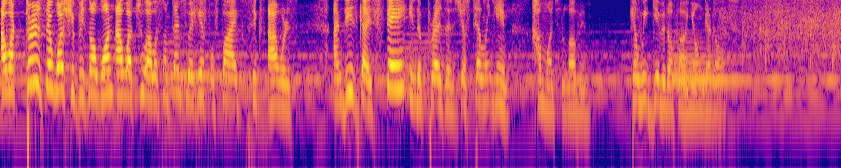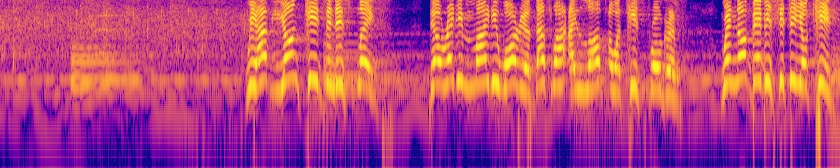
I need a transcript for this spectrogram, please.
our Thursday worship is not one hour, two hours. Sometimes we're here for five, six hours. And these guys stay in the presence, just telling him how much they love him. Can we give it off our young adults? We have young kids in this place. They're already mighty warriors. That's why I love our kids programs. We're not babysitting your kids,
